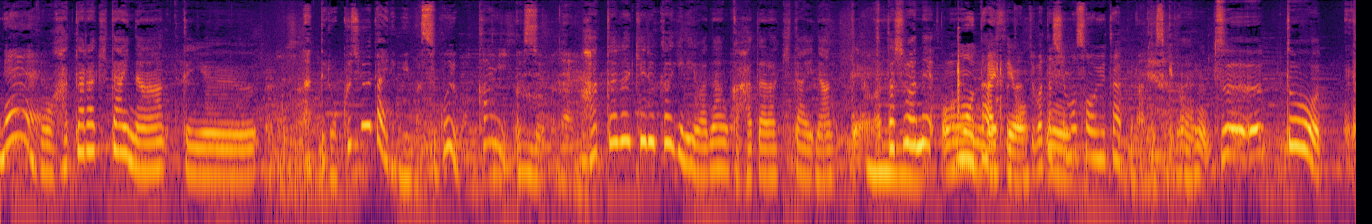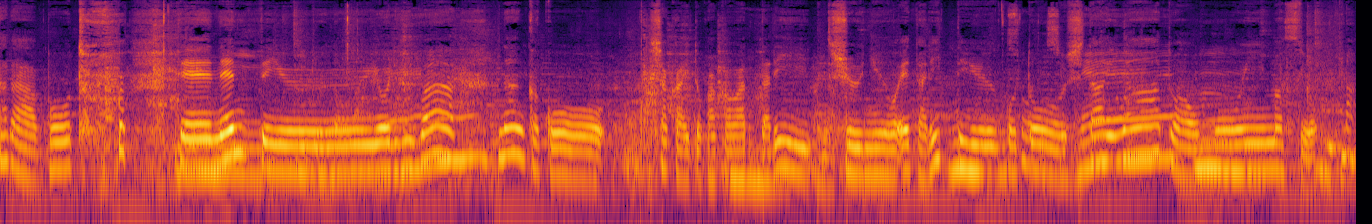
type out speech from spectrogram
ねこう働きたいなっていう。だって60代でも今すごい若いですよね、働ける限りはなんか働きたいなって私はね、思思うタイプなんで私もそういうタイプなんですけど、あのずーっとただぼーっと定年っていうよりはなんかこう社会と関わったり収入を得たりっていうことをしたいなとは思いますよ。まあ、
